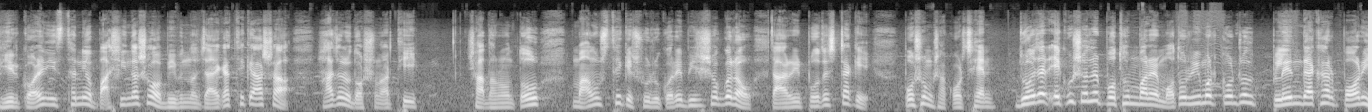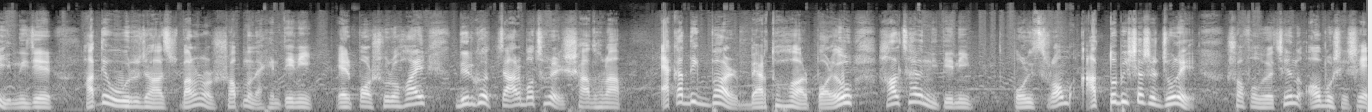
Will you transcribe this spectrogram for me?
ভিড় করেন স্থানীয় বাসিন্দাসহ বিভিন্ন জায়গা থেকে আসা হাজারো দর্শনার্থী। সাধারণত মানুষ থেকে শুরু করে বিশেষজ্ঞরাও তার এই প্রচেষ্টাকে প্রশংসা করছেন। দু হাজার একুশ সালের প্রথমবারের মতো রিমোট কন্ট্রোল প্লেন দেখার পরই নিজের হাতে উড়োজাহাজ বানানোর স্বপ্ন দেখেন তিনি। এরপর শুরু হয় দীর্ঘ চার বছরের সাধনা। একাধিকবার ব্যর্থ হওয়ার পরেও হাল ছাড়েননি তিনি। পরিশ্রম, আত্মবিশ্বাসের জোরে সফল হয়েছেন অবশেষে।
